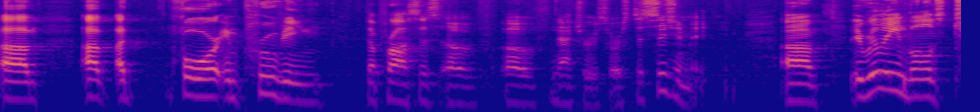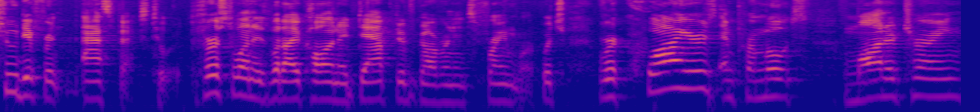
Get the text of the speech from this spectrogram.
um, uh, uh, for improving the process of, of natural resource decision making. Um, it really involves two different aspects to it. The first one is what I call an adaptive governance framework, which requires and promotes monitoring,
